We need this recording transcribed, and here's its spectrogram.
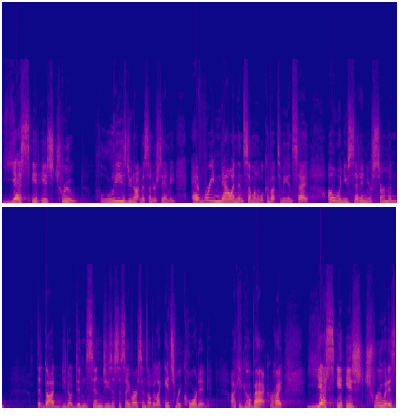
Yes, it is true. Please do not misunderstand me. Every now and then someone will come up to me and say, "Oh, when you said in your sermon that God, you know, didn't send Jesus to save our sins," I'll be like, "It's recorded." I can go back, right? Yes, it is true. It is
